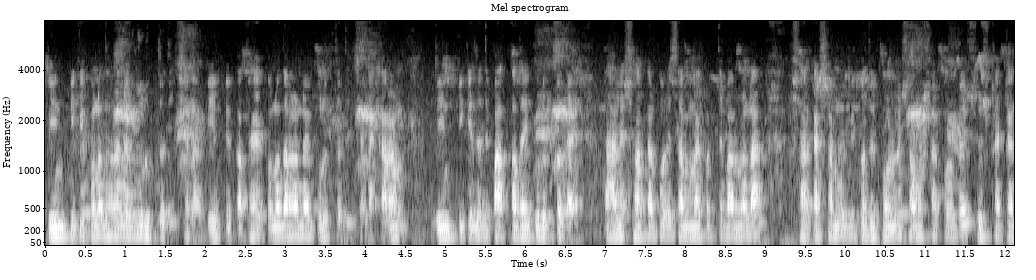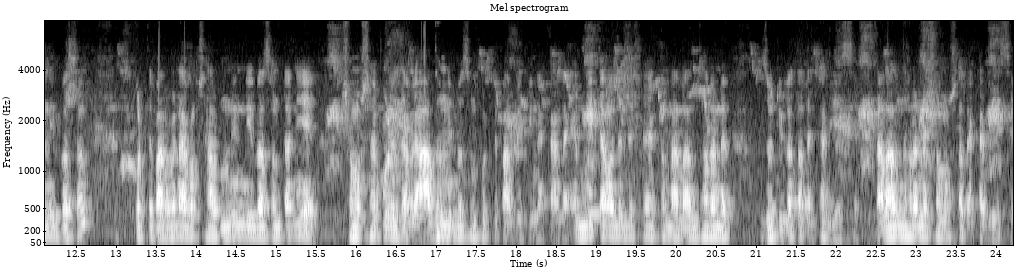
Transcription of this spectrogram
বিএনপিকে কোনো ধরনের গুরুত্ব দিচ্ছে না। বিএনপির কথাকে কোনো ধরনের গুরুত্ব দিচ্ছে না। কারণ বিএনপিকে যদি পাত্তা দেয় গুরুত্ব দেয়, তাহলে সরকার পরিচালনা করতে পারবে না। সরকার সামনে বিপদে পড়বে, সমস্যা করবে সুষ্ঠু একটা নির্বাচন করতে পারবে না এবং সামনের নির্বাচনটা নিয়ে সমস্যায় পড়ে যাবে আদৌ নির্বাচন করতে পারবে কিনা? কারণ এমনিতে আমাদের দেশে এখন নানান ধরনের জটিলতা দেখা দিয়েছে, নানান ধরনের সমস্যা দেখা দিয়েছে।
